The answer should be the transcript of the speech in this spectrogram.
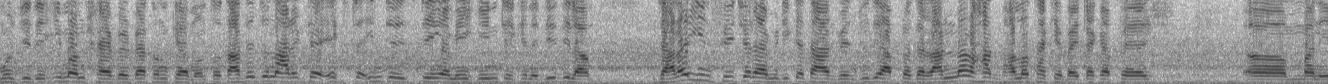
মসজিদে ইমাম সাহেবের বেতন কেমন, তো তাদের জন্য আরেকটা এক্সট্রা ইন্টারেস্টিং আমি হিন্ট এখানে দিয়ে দিলাম। যারা ইন ফিউচারে আমেরিকাতে আসবেন, যদি আপনাদের রান্নার হাত ভালো থাকে বা এটাকে আপনার মানে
